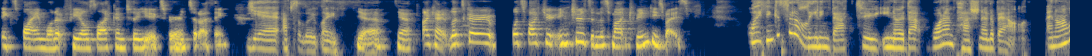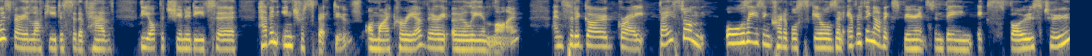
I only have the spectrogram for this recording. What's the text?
explain what it feels like until you experience it, I think. Yeah, absolutely. Yeah, yeah. Okay, let's go. What sparked your interest in the smart community space? Well, I think it's sort of leaning back to, you know, that what I'm passionate about. And I was very lucky to sort of have the opportunity to have an introspective on my career very early in life and sort of go, great, based on all these incredible skills and everything I've experienced and been exposed to,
